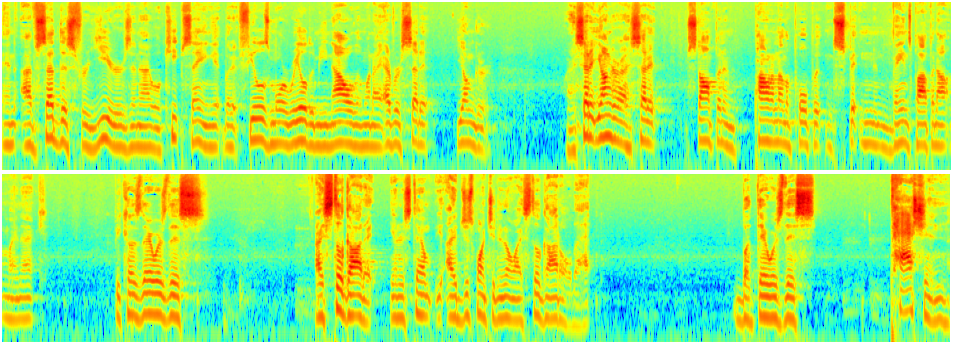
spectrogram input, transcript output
And I've said this for years and I will keep saying it, but it feels more real to me now than when I ever said it younger. When I said it younger, I said it stomping and pounding on the pulpit and spitting and veins popping out in my neck. Because there was this, I still got it. You understand? I just want you to know I still got all that. But there was this passion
